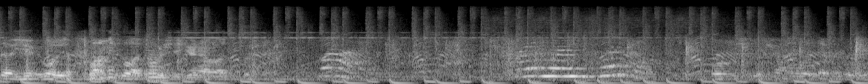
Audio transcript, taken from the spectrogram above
No, you're, well, mommy's allowed to push it. You're not allowed to push it. Why? Why it? Trying to let everybody.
